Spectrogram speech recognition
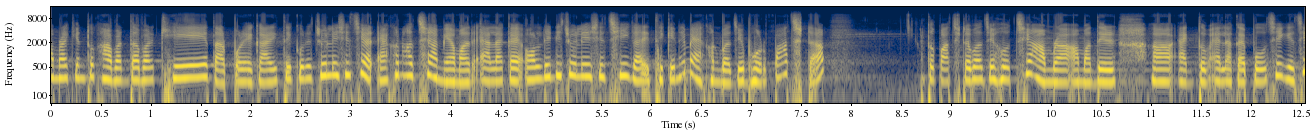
আমরা কিন্তু খাবার দাবার খেয়ে তারপরে গাড়িতে করে চলে এসেছি। আর এখন হচ্ছে আমি আমার এলাকায় অলরেডি চলে এসেছি। গাড়ি থেকে নেমে এখন বাজে ভোর পাঁচটা। তো পাঁচটা বাজে হচ্ছে, আমরা আমাদের একদম এলাকায় পৌঁছে গেছি।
